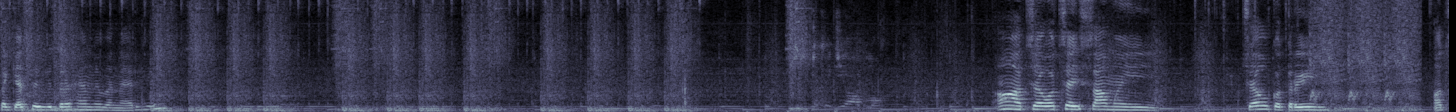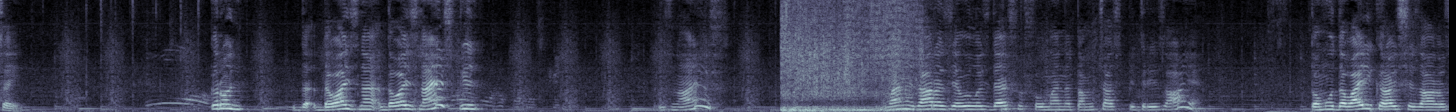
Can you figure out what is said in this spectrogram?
Так, я ще відрегенив енергію. А, це оцей самий чел, котрий. Оцей. Король, да- давай зна... давай знаєш пі... можу подушки. Знаєш? У мене зараз з'явилось дещо, що у мене там час підрізає. Тому давай краще зараз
